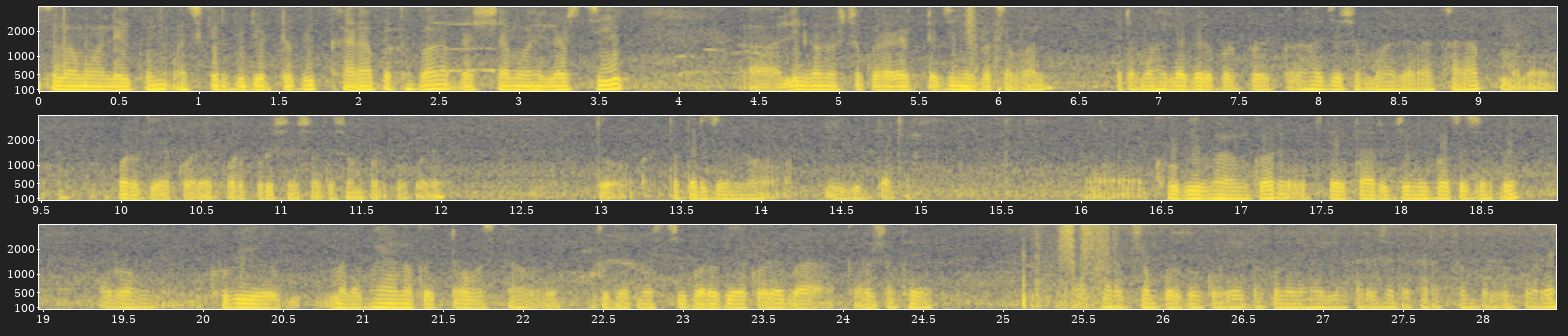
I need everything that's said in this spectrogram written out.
আসসালামু আলাইকুম। আজকের ভিডিওর টপিক খারাপ অথবা ব্যবসা মহিলার স্ত্রী লিঙ্গ নষ্ট করার একটা জনিপা চাবান এটা মহিলাদের উপর প্রয়োগ করা হয়, যেসব মহিলারা খারাপ মানে পরকীয়া করে, পরপুরুষের সাথে সম্পর্ক করে। তো তাদের জন্য এই বিদ্যাটা খুবই ভয়ঙ্কর। এটাতে তার জনি পচে যাবে এবং খুবই মানে ভয়ানক একটা অবস্থা হবে। যদি আপনার স্ত্রী পরকীয়া করে বা কারোর সাথে খারাপ সম্পর্ক করে বা কোনো মহিলা কারোর সাথে খারাপ সম্পর্ক করে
